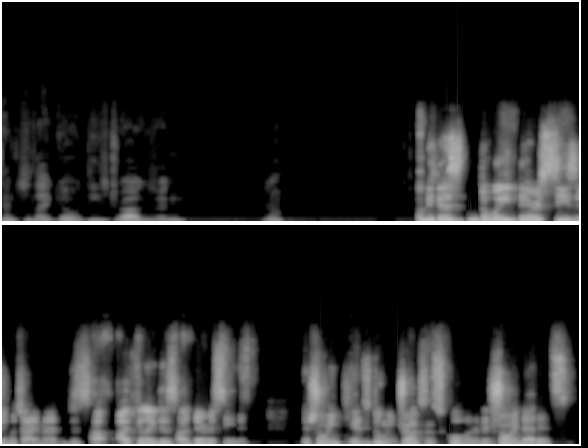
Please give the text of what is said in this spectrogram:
attention to like yo these drugs and you know. Because the way DARE sees it, which I imagine this is how I feel like this is how DARE is seeing it. They're showing kids doing drugs in school and they're showing that it's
